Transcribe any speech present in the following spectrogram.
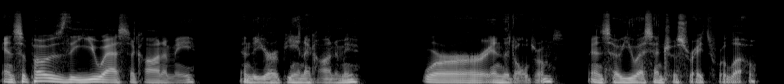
And suppose the US economy and the European economy were in the doldrums. And so US interest rates were low.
